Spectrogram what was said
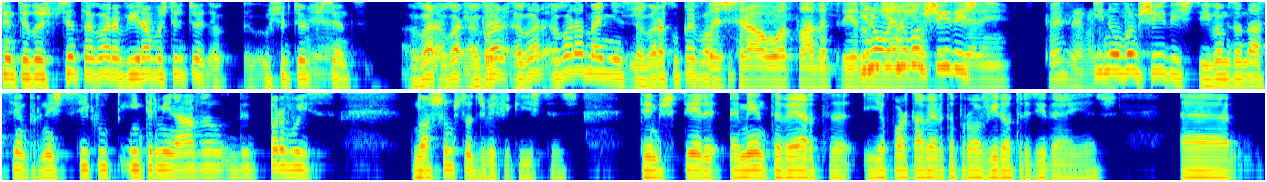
yeah. 62% agora viravam os 38%. Os 38%. Yeah. Agora, agora, agora, agora, agora amanhem-se, agora a culpa é vossa. Depois será o outro lado a pedir e não, e não vamos sair disto. É e não vamos sair disto. E vamos andar sempre neste ciclo interminável de parvoíce. Nós somos todos benfiquistas, temos que ter a mente aberta e a porta aberta para ouvir outras ideias. Uh,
